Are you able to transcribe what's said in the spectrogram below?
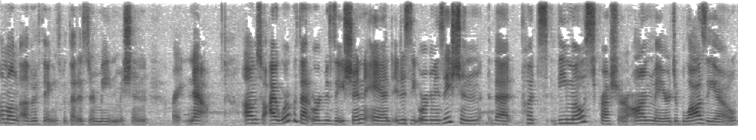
among other things, but that is their main mission right now. Um, so I work with that organization, and it is the organization that puts the most pressure on Mayor de Blasio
